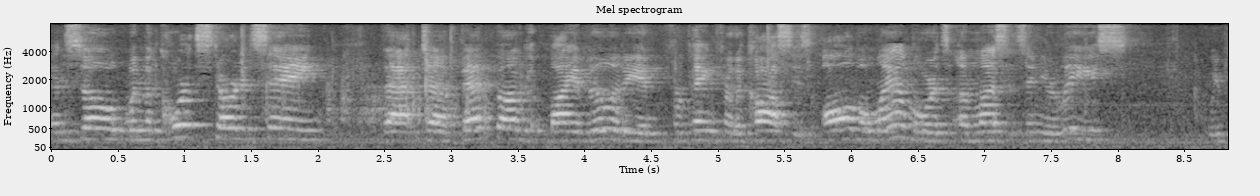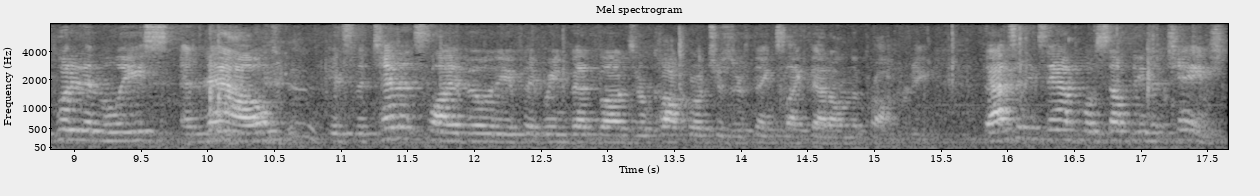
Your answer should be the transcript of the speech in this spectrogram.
And so when the court started saying that uh, bed bug liability and for paying for the cost is all the landlords unless it's in your lease, we put it in the lease, and now it's the tenant's liability if they bring bed bugs or cockroaches or things like that on the property. That's an example of something that changed.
